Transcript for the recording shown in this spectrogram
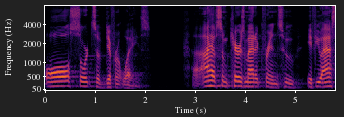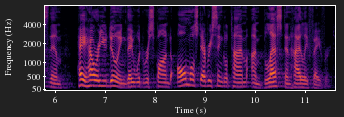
all sorts of different ways. I have some charismatic friends who, if you ask them, Hey, how are you doing? they would respond almost every single time, I'm blessed and highly favored.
